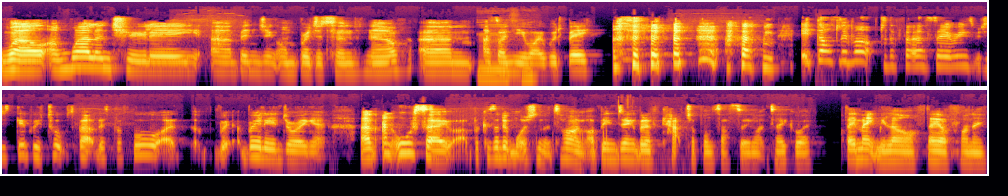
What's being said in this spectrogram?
Well, I'm well and truly uh, binging on Bridgerton now, um, as I knew I would be. um, it does live up to the first series, which is good. We've talked about this before. I'm re- really enjoying it. Um, and also, uh, because I didn't watch them at the time, I've been doing a bit of catch up on Saturday Night Takeaway. They make me laugh, they are funny.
